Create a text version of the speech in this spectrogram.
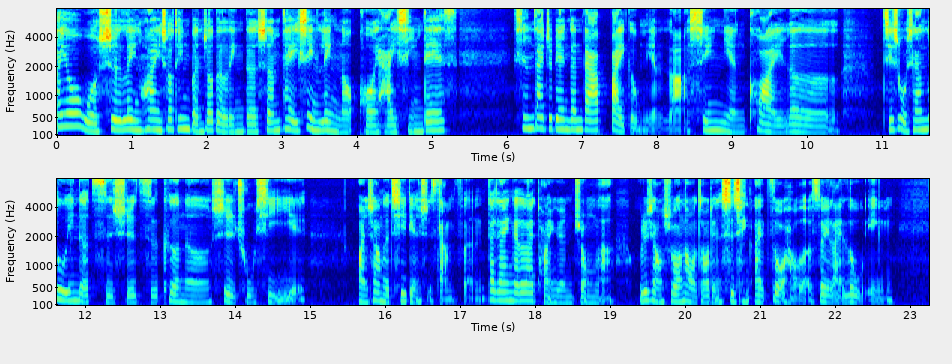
嗨哟，我是令，欢迎收听本周的零的声配信，令の声配信です。先在这边跟大家拜个年啦，新年快乐！其实我现在录音的此时此刻呢，是除夕夜晚上的七点十三分，大家应该都在团圆中啦。我就想说，那我找点事情来做好了，所以来录音。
